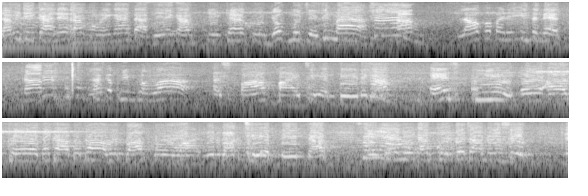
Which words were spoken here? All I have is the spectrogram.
และวิธีการได้รับของง่ายๆแบบนี้นะครับเพียงแค่คุณยกมือถือขึ้นมาค่ะครับ แล้วเข้าไปในอินเทอร์เน็ต ครับ แล้วก็พิมพ์คำว่า Spark by TMD นะครับ S P A R K นะครับแล้วก็วินวัตตัววินวัต TMD ครับใช่เพียงแล้วแค่นี้ครับคุณก็จะมีสิทธิ์ใน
